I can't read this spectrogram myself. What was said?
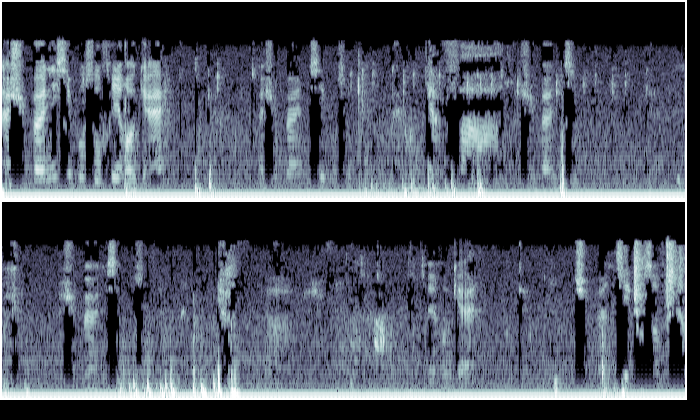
Ah, je suis pas venu ici pour souffrir, ok Ah, Je suis pas venu ici pour souffrir. Cafard Je suis pas venu ici pour souffrir. Je suis pas venu ici pour souffrir. Cafard ok Je suis pas venu ici pour souffrir.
